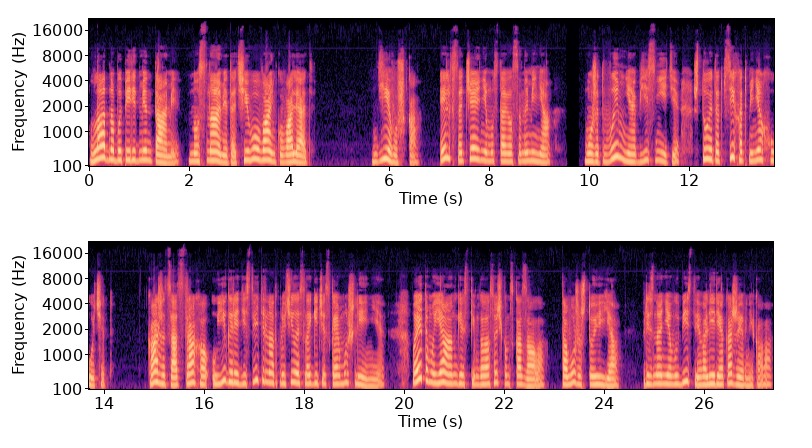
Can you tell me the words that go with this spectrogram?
ладно бы перед ментами, но с нами-то чего Ваньку валять?» «Девушка!» Эльф с отчаянием уставился на меня – может, вы мне объясните, что этот псих от меня хочет?» Кажется, от страха у Игоря действительно отключилось логическое мышление. Поэтому я ангельским голосочком сказала того же, что и я. Признание в убийстве Валерия Кожевникова.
